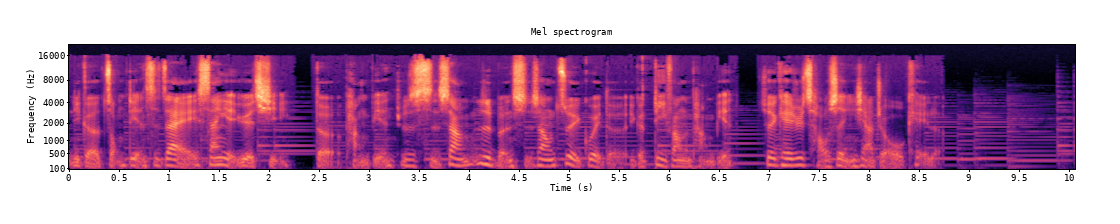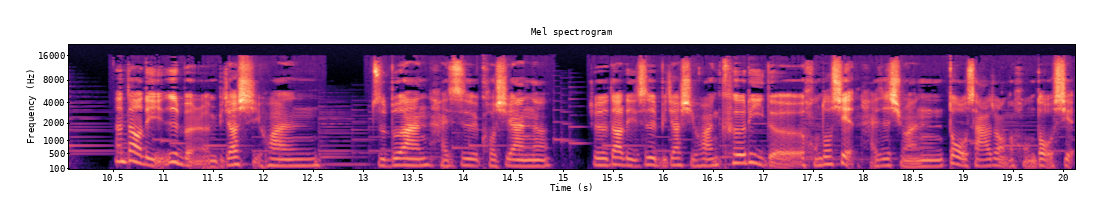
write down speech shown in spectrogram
一个总店是在山野乐器的旁边，就是史上日本史上最贵的一个地方的旁边，所以可以去朝圣一下就 OK 了。那到底日本人比较喜欢紫布兰还是口西安呢？就是到底是比较喜欢颗粒的红豆馅，还是喜欢豆沙状的红豆馅？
